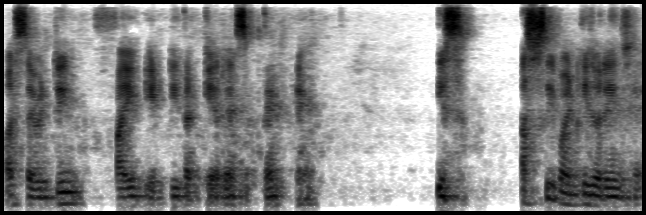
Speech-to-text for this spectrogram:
और 580 तक के रह सकते हैं। इस 80 पॉइंट की जो रेंज है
